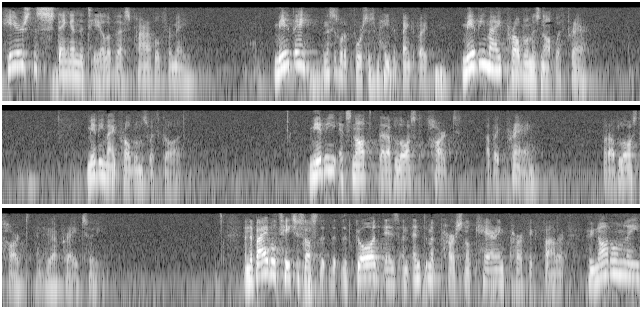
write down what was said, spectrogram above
here's the sting in the tail of this parable for me. Maybe, and this is what it forces me to think about, maybe my problem is not with prayer. Maybe my problem's with God. Maybe it's not that I've lost heart about praying, but I've lost heart in who I pray to. And the Bible teaches us that, that, that, God is an intimate, personal, caring, perfect Father who not only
